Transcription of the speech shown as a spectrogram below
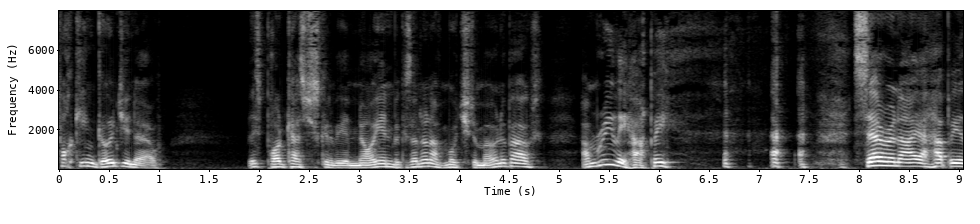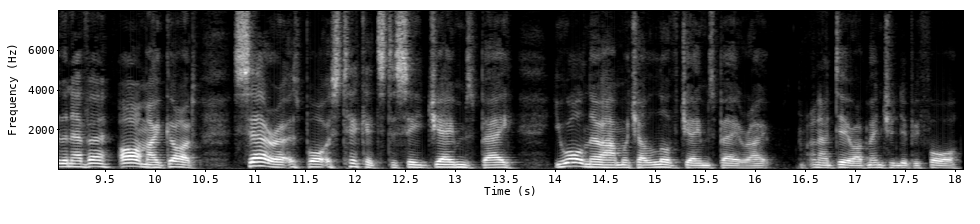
fucking good, you know. This podcast is just going to be annoying because I don't have much to moan about. I'm really happy. Sarah and I are happier than ever. Oh my god. Sarah has bought us tickets to see James Bay. You all know how much I love James Bay, right? And I do, I've mentioned it before.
